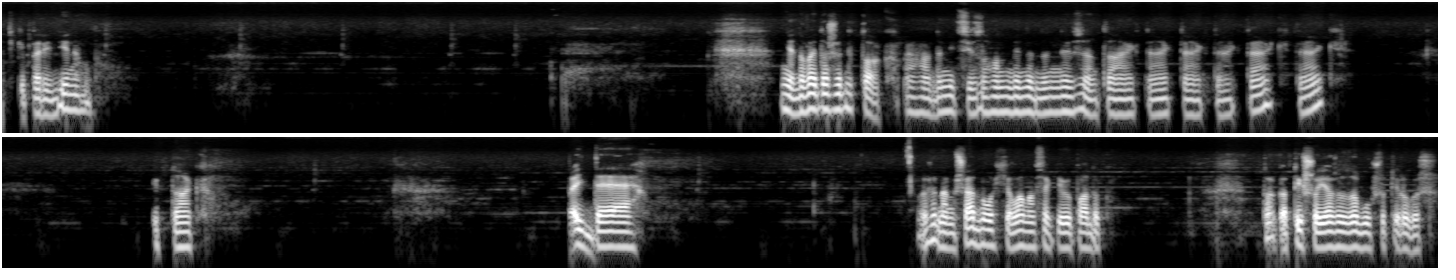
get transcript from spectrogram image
Тільки передінемо. Ні, давай даже не так. Ага, до міці загон ми не донизу. Так, так, так, так, так, так. І так. Пойде. Вже нам ще одного хіла на всякий випадок. Так, а ти що? Я вже забув, що ти робиш.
